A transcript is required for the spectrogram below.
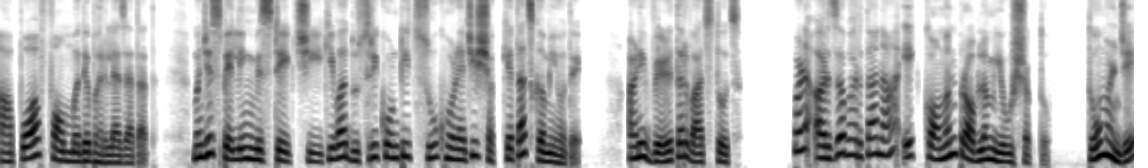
आपोआप फॉर्ममध्ये भरल्या जातात. म्हणजे स्पेलिंग मिस्टेकची किंवा दुसरी कोणती चूक होण्याची शक्यताच कमी होते. आणि वेळ तर वाचतोच. पण अर्ज भरताना एक कॉमन प्रॉब्लेम येऊ शकतो. तो म्हणजे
